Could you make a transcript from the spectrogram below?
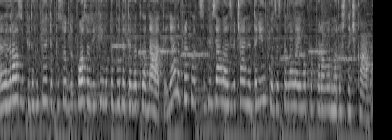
е, зразу підготуєте посуд, посуд, який ви то будете викладати. Я, наприклад, собі взяла звичайну тарілку, застелила його паперовими рушничками.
